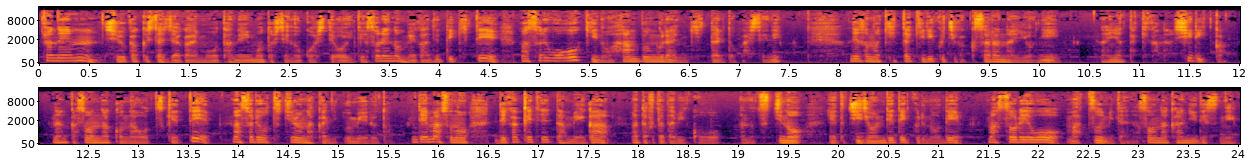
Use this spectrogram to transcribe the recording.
去年収穫したじゃがいもを種芋として残しておいて、それの芽が出てきて、まあそれを大きいのを半分ぐらいに切ったりとかしてね。で、その切った切り口が腐らないように、何やったっけかなシリカなんかそんな粉をつけて、まあそれを土の中に埋めると。で、まあその出かけてた芽が、また再びこう、あの土の、えっ、ー、と地上に出てくるので、まあそれを待つみたいな、そんな感じですね。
